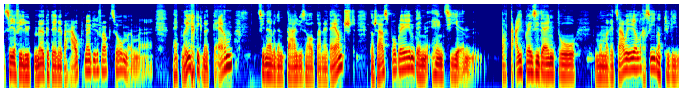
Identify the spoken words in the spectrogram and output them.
Sehr viele Leute mögen den überhaupt nicht in der Fraktion, man, man hat ihn richtig nicht gern. Sie nehmen den teilweise halt auch nicht ernst. Das ist auch das Problem. Dann haben sie einen Parteipräsident, der muss man jetzt auch ehrlich sein, natürlich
